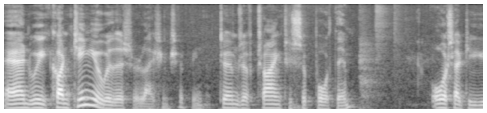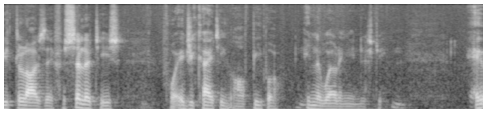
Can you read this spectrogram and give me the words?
And we continue with this relationship in terms of trying to support them, also to utilize their facilities for educating our people in the welding industry. Uh,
